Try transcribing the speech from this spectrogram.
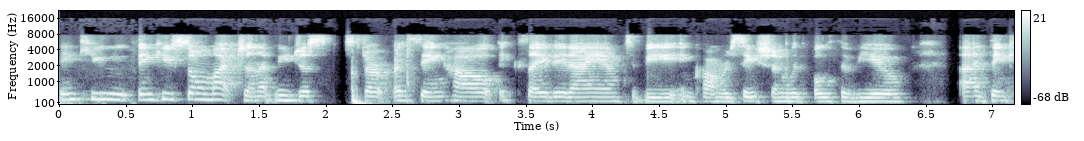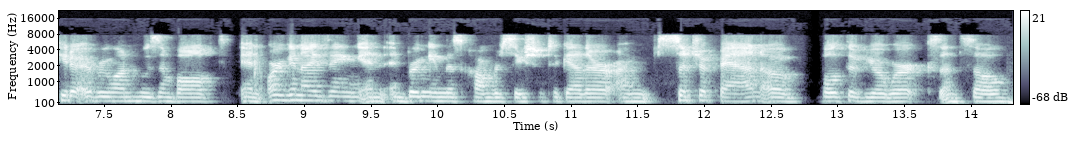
Thank you. Thank you so much. And let me just start by saying how excited I am to be in conversation with both of you. And thank you to everyone who's involved in organizing and, and bringing this conversation together. I'm such a fan of both of your works. And so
